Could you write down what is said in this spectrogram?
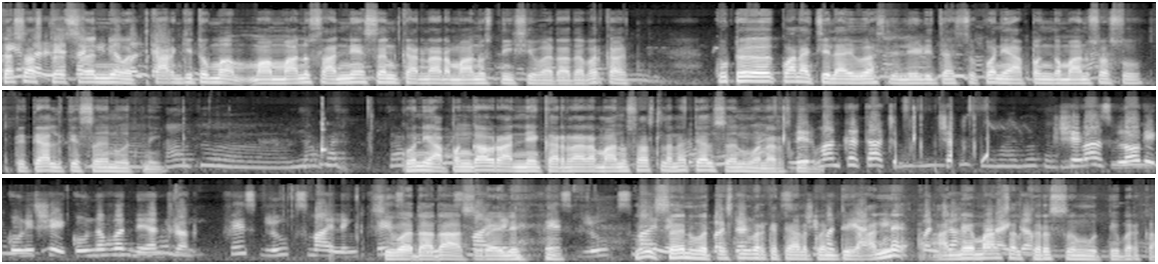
कसं सहन नाही होत कारण की तो माणूस अन्याय सहन करणारा माणूस नाही शिवा दादा बरं का. कुठं कोणाची लाईव्ह असले लेडीज असो कोणी अपंग माणूस असो ते त्याला ते सहन होत नाही. कोणी अपंगावर अन्याय करणारा माणूस असला ना त्याला होणारच नाही. निर्माण करता शिवाज ब्लॉग एकोणीसशे एकोणनव्वद नियंत्रण फेस ब्लू स्माइलिंग शिवा दादा हसू राहिले. नाही सहन होतच नाही बरं का त्याला कोणती अन्याय अन्याय माणसाला खरंच सहन होत नाही बरं का.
